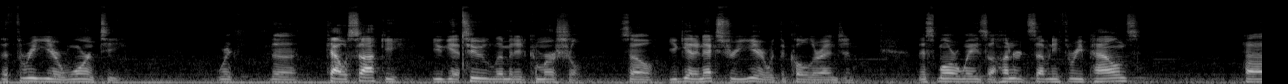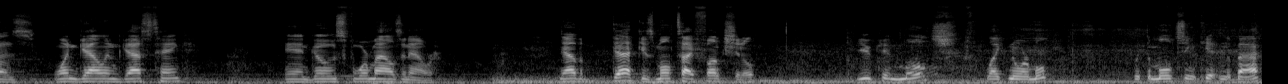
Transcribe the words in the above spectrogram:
the three-year warranty. With the Kawasaki, you get two limited commercial. So you get an extra year with the Kohler engine. This mower weighs 173 pounds, has one gallon gas tank, and goes four miles an hour. Now the deck is multifunctional. You can mulch like normal with the mulching kit in the back,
